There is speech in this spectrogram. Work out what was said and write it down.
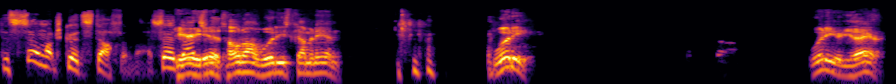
there's so much good stuff in there. So here he is. Hold on, Woody's coming in. Woody, Woody, are you there?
